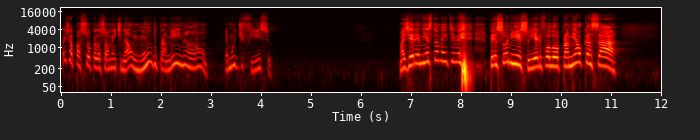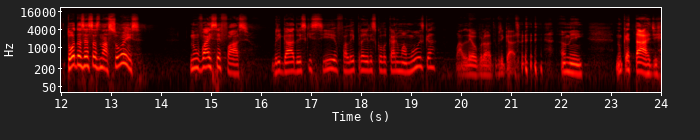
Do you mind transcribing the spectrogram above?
Aí já passou pela sua mente, não, o mundo para mim, não, é muito difícil. Mas Jeremias também teve, pensou nisso, e ele falou: para me alcançar todas essas nações, não vai ser fácil. Obrigado, eu esqueci, eu falei para eles colocarem uma música. Valeu, brother, obrigado. Amém. Nunca é tarde.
